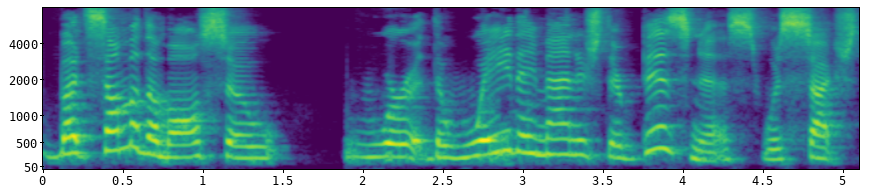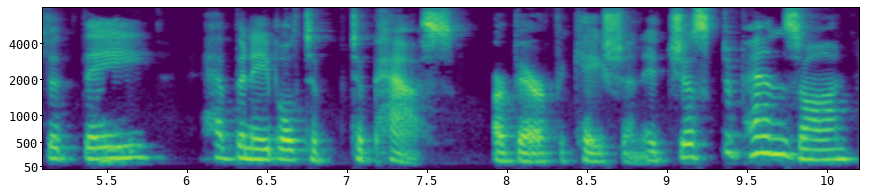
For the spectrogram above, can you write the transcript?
But some of them also were the way they managed their business was such that they have been able to, to pass our verification. It just depends on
